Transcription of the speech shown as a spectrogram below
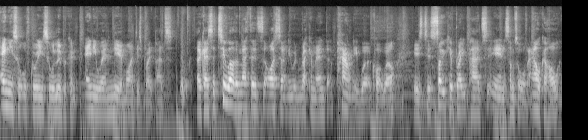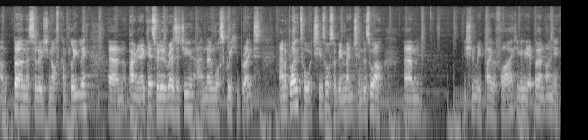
any sort of grease or lubricant anywhere near my disc brake pads. Okay, so two other methods that I certainly wouldn't recommend that apparently work quite well is to soak your brake pads in some sort of alcohol and burn the solution off completely. Um, apparently that gets rid of the residue and no more squeaky brakes. And a blowtorch has also been mentioned as well. Um, you shouldn't really play with fire, you're gonna get burnt, aren't you?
